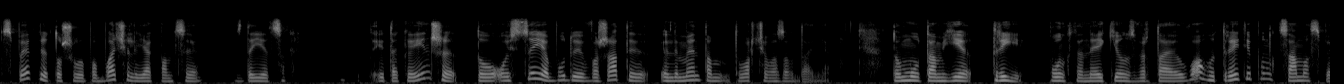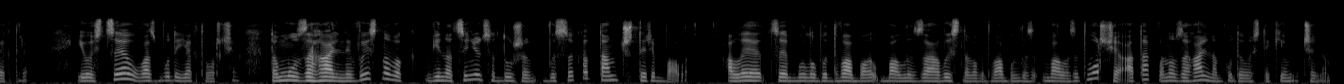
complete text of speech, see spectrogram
спектри, то що ви побачили, як вам це здається, і таке інше, то ось це я буду вважати елементом творчого завдання. Тому там є три пункти, на які він звертає увагу. Третій пункт саме спектри. І ось це у вас буде як творче. Тому загальний висновок він оцінюється дуже високо, там 4 бали. Але це було б 2 бали за висновок, 2 бали за- бали за творче, а так воно загально буде ось таким чином.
